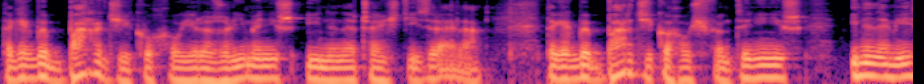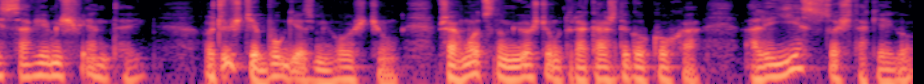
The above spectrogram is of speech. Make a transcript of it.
tak jakby bardziej kochał Jerozolimę niż inne części Izraela, tak jakby bardziej kochał świątynię niż inne miejsca w Ziemi Świętej. Oczywiście Bóg jest miłością, wszechmocną miłością, która każdego kocha, ale jest coś takiego,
